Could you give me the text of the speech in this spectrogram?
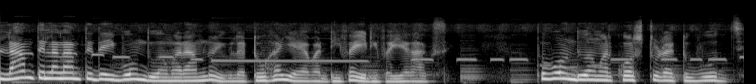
লামতে লামতে দেই বন্ধু আমার আমলো, এগুলা টোহাইয়ে আবার ডিফাই ডিফাইয়ে রাখছে। তো বন্ধু আমার কষ্টটা একটু বুঝছে।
